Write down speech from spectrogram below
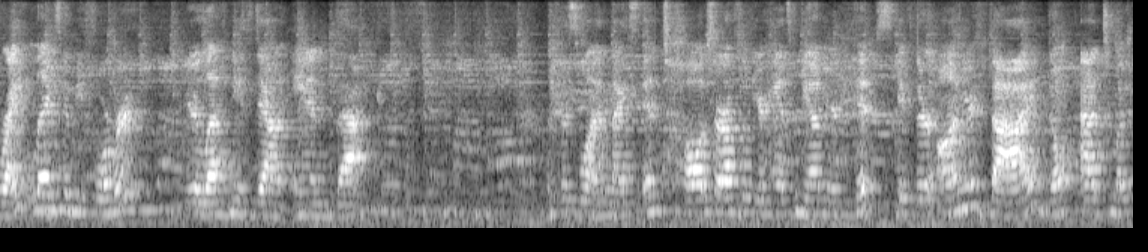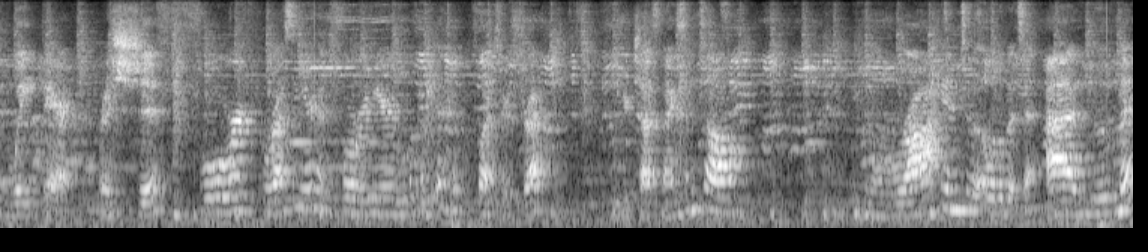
right leg's gonna be forward, your left knee is down and back. With this one, nice and tall. Start off with your hands can be on your hips. If they're on your thigh, don't add too much weight there. We're gonna shift forward, pressing your hips forward here. Look at the hip flexor stretch. Keep your chest nice and tall. You can rock into it a little bit to add movement.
